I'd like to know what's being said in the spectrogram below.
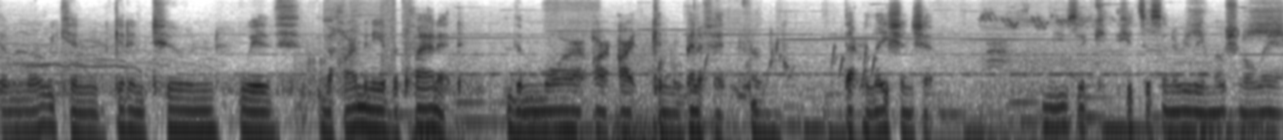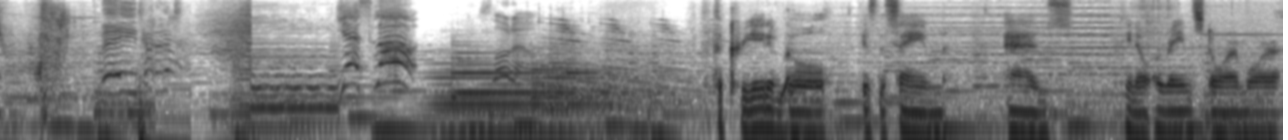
the more we can get in tune with the harmony of the planet, the more our art can benefit from that relationship. Music hits us in a really emotional way. Yes, Lord! Slow down. The creative goal is the same as, you know, a rainstorm or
